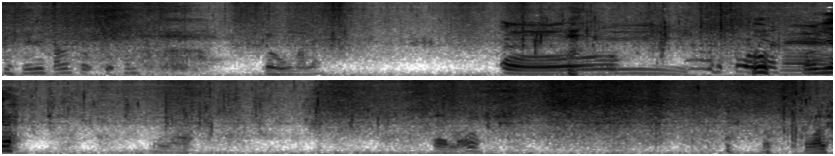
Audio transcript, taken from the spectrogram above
นี่นี่นี่ตั้งตัวตัวตัวของมันนะ เออตัวเนี่ยโอ้ยเอ็มมั้งตัวนะ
